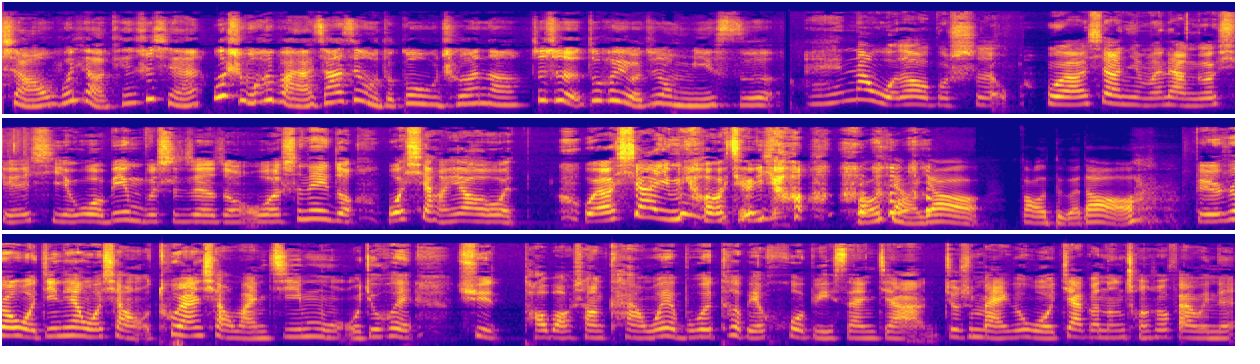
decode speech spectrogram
想，我两天之前为什么会把它加进我的购物车呢？就是都会有这种迷思。哎，那我倒不是，我要向你们。两个学习，我并不是这种，我是那种我想要我我要下一秒就要，好想要，早得到。比如说我今天我想突然想玩积木，我就会去淘宝上看，我也不会特别货比三家，就是买一个我价格能承受范围内，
